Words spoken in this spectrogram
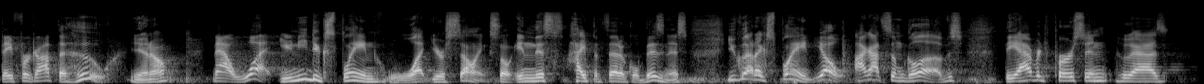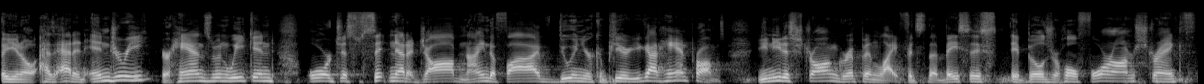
They forgot the who, you know? Now, what? You need to explain what you're selling. So, in this hypothetical business, you got to explain, yo, I got some gloves. The average person who has you know, has had an injury, your hand's been weakened, or just sitting at a job nine to five doing your computer, you got hand problems. You need a strong grip in life. It's the basis, it builds your whole forearm strength.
